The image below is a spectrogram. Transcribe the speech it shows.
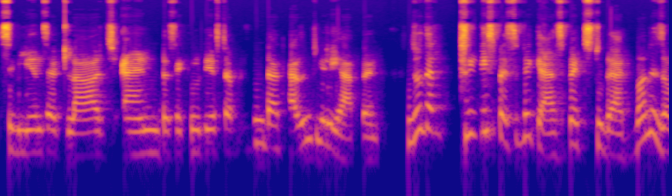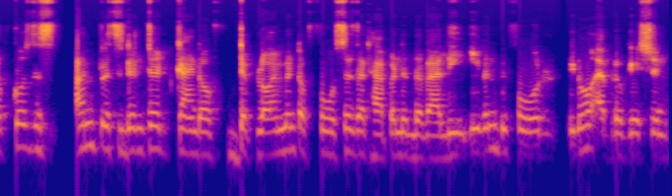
civilians at large and the security establishment, that hasn't really happened. You know, there are three specific aspects to that. One is, of course, this unprecedented kind of deployment of forces that happened in the valley even before, you know, abrogation,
